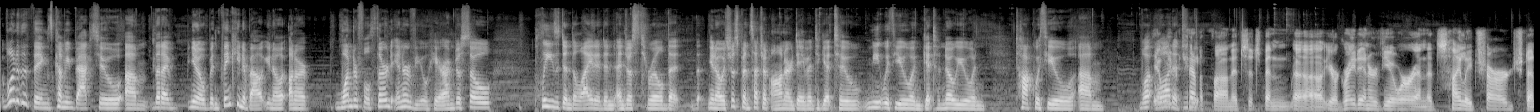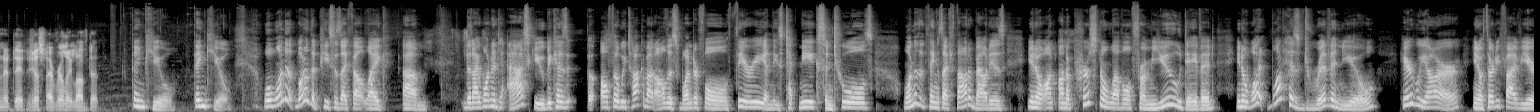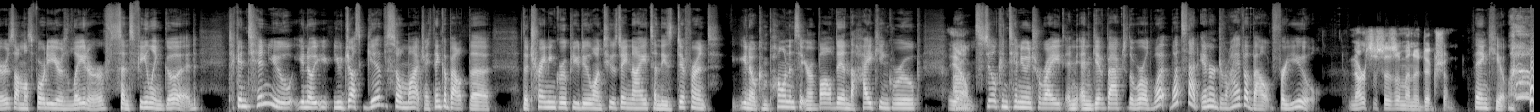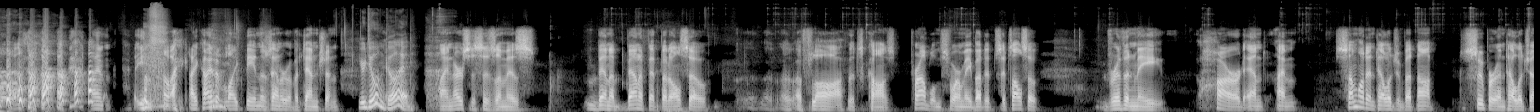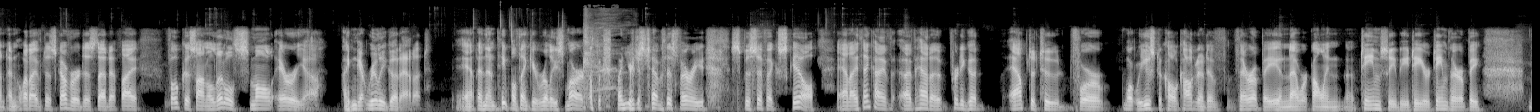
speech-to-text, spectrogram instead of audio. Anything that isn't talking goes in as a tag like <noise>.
One of the things coming back to um, that I've you know been thinking about, you know, on our wonderful third interview here, I'm just so pleased and delighted and, and just thrilled that, that you know it's just been such an honor, David, to get to meet with you and get to know you and talk with you. Um, what yeah, what we a treat! having fun. It's it's been uh, you're a great interviewer and it's highly charged and it, it just I really loved it. Thank you. Thank you. Well, one of one of the pieces I felt like um, that I wanted to ask you because uh, although we talk about all this wonderful theory and these techniques and tools, one of the things I've thought about is, you know, on, on a personal level from you, David, you know, what what has driven you? Here we are, you know, 35 years, almost 40 years later, since feeling good, to continue, you know, you, you just give so much. I think about the the training group you do on Tuesday nights and these different, you know, components that you're involved in, the hiking group, Yeah. um, still continuing to write and, and give back to the world. What what's that inner drive about for you? Narcissism and addiction. Thank you. <laughs> I'm <laughs> you know, I, I kind of like being the center of attention. You're doing good. My narcissism has been a benefit, but also a, a flaw that's caused problems for me. But it's it's also driven me hard, and I'm somewhat intelligent, but not super intelligent. And what I've discovered is that if I focus on a little small area, I can get really good at it. And, and then people think you're really smart <laughs> when you just have this very specific skill. And I think I've I've had a pretty good aptitude for what we used to call cognitive therapy, and now we're calling uh, TEAM CBT or TEAM therapy.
